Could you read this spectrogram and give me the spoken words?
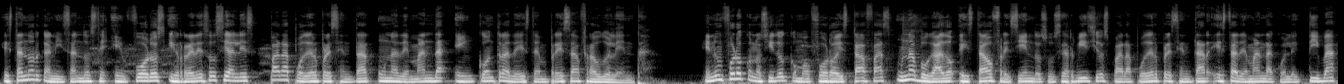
están organizándose en foros y redes sociales para poder presentar una demanda en contra de esta empresa fraudulenta. En un foro conocido como Foro Estafas, un abogado está ofreciendo sus servicios para poder presentar esta demanda colectiva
